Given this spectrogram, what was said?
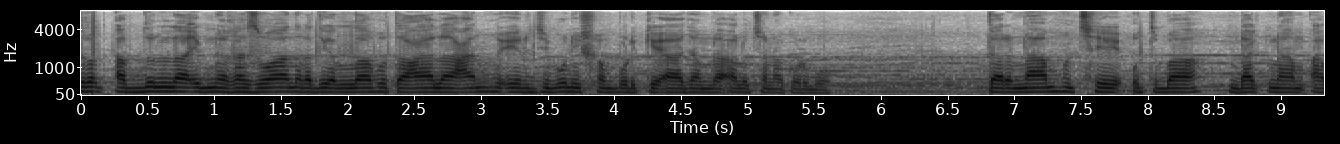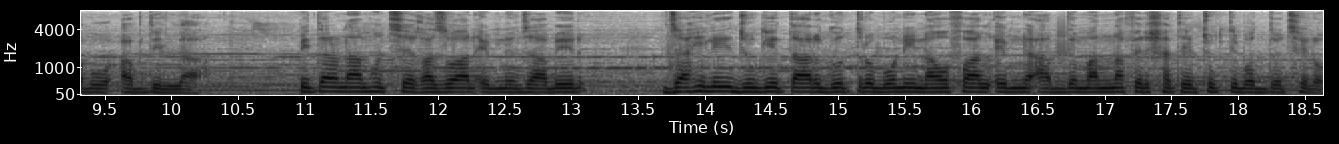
হজরত আবদুল্লাহ ইবনে গাজওয়ান রাদি আল্লাহ তালা আনহু এর জীবনী সম্পর্কে আজ আমরা আলোচনা করব। তার নাম হচ্ছে উতবা, ডাকনাম আবু আবদুল্লাহ। পিতার নাম হচ্ছে গাজওয়ান ইবনে জাবির। জাহিলি যুগে তার গোত্র বনি নাওফাল ইবনে আব্দে মান্নাফের সাথে চুক্তিবদ্ধ ছিল।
